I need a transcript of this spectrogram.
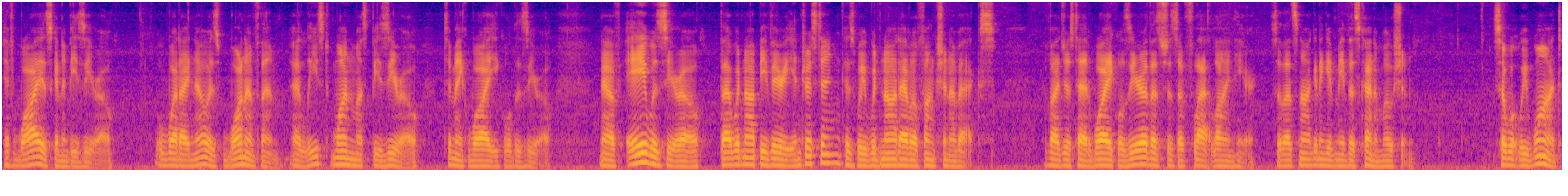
if y is going to be zero? What I know is one of them, at least one must be zero to make y equal to zero. Now if a was zero, that would not be very interesting because we would not have a function of x. If I just had y equals 0, that's just a flat line here. So that's not going to give me this kind of motion. So what we want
